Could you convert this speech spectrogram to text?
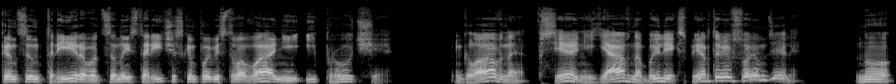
концентрироваться на историческом повествовании и прочее. Главное, все они явно были экспертами в своем деле. Но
